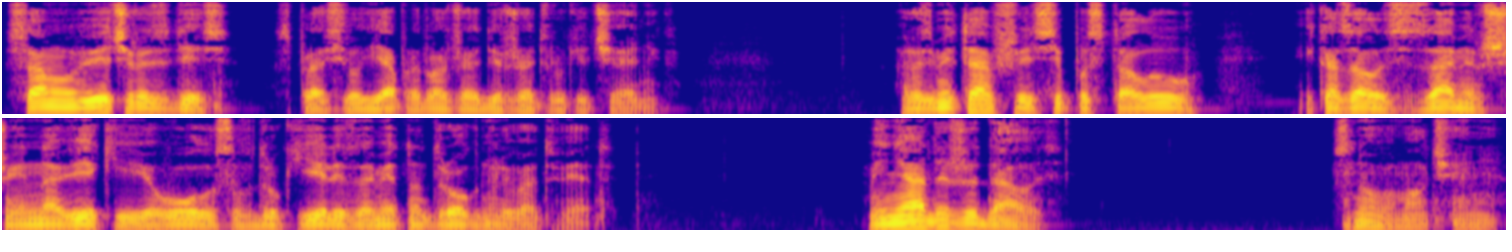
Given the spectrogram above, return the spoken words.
с самого вечера здесь?» — спросил я, продолжая держать в руке чайник. Разметавшиеся по столу и, казалось, замершие навеки ее волосы вдруг еле заметно дрогнули в ответ. «Меня дожидалось». Снова молчание.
